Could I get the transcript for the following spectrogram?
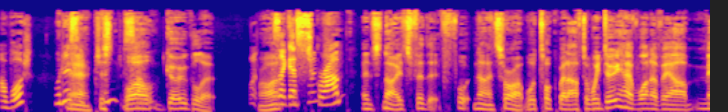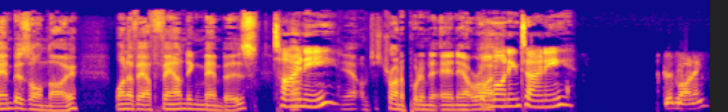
A what? What is yeah, it? just well, Google it. Right? It's like a scrub. It's no, it's for the for, no, it's all right. We'll talk about it after. We do have one of our members on though, one of our founding members, Tony. Yeah, I'm just trying to put him in the air now. Right. Good morning, Tony. Good morning.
